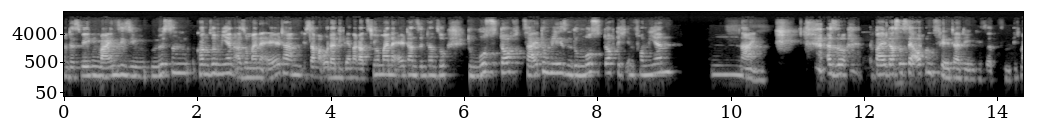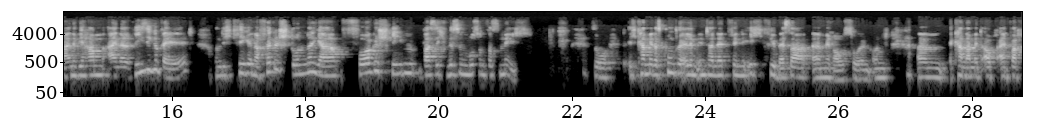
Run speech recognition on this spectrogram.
Und deswegen meinen sie, sie müssen konsumieren. Also meine Eltern, ich sag mal, oder die Generation meiner Eltern sind dann so, du musst doch Zeitung lesen, du musst doch dich informieren. Nein. Also, weil das ist ja auch ein Filter, den die sitzen. Ich meine, wir haben eine riesige Welt und ich kriege in einer Viertelstunde ja vorgeschrieben, was ich wissen muss und was nicht. So, ich kann mir das punktuell im Internet, finde ich, viel besser äh, mir rausholen und ähm, kann damit auch einfach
